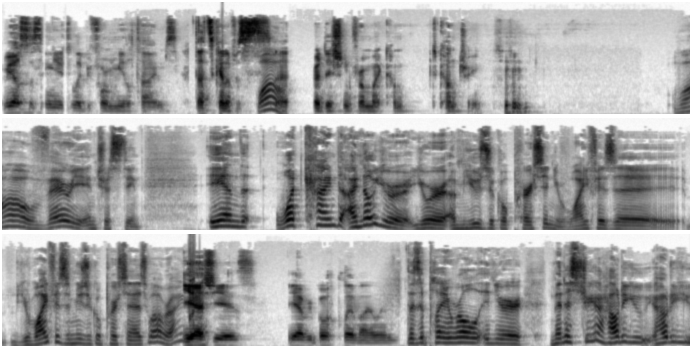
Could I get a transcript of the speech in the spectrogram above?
We also sing usually before meal times. That's kind of a wow. uh, tradition from my com- country. wow, very interesting. And what kind of, I know you're you're a musical person. Your wife is a your wife is a musical person as well, right? Yeah, she is. Yeah, we both play violin. Does it play a role in your ministry, or how do you how do you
